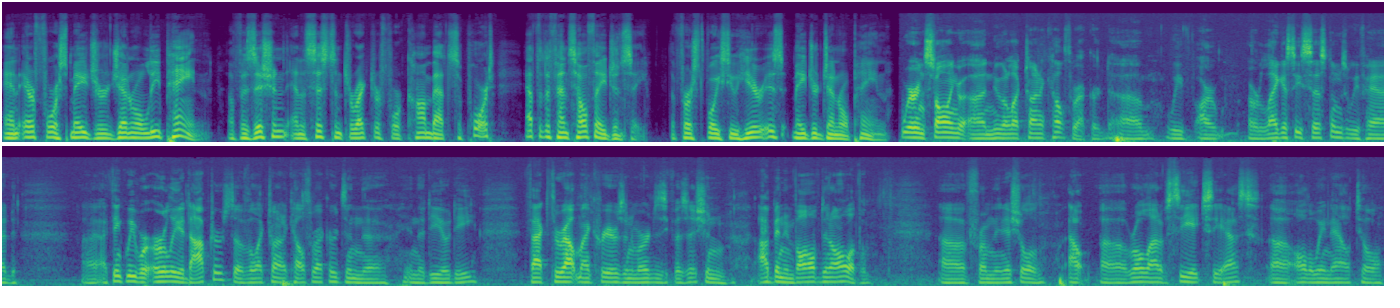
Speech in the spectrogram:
and Air Force Major General Lee Payne, a physician and Assistant Director for Combat Support at the Defense Health Agency. The first voice you hear is Major General Payne. We're installing a new electronic health record. Um, we've our, our legacy systems. We've had, uh, I think we were early adopters of electronic health records in the in the DoD. In fact, throughout my career as an emergency physician, I've been involved in all of them, uh, from the initial out, uh, rollout of CHCS uh, all the way now till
